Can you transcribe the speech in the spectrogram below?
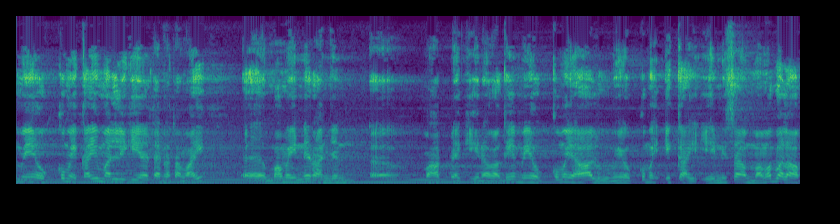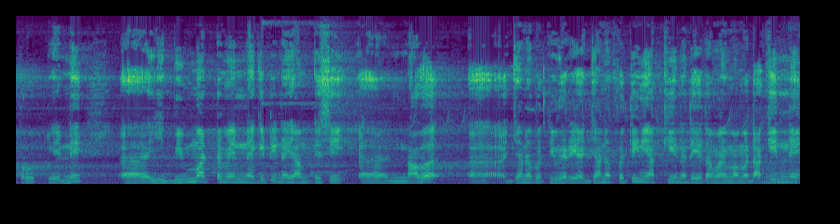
මේ ඔක්කොම එකයි මල්ලි කියන තැන තමයි මම ඉන්නේ රංජන් මහත්මයා කියන වගේ මේ ඔක්කොම යාළුවෝ මේ ඔක්කොම එකයි. ඒ නිසා මම බලාපොරොත්තු වෙන්නේ බිම් මට්ටමින් නැගිටින යම්කිසි නව ජනපතිවරිය ජනපතිනියක් කියන දේ තමයි මම දකින්නේ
